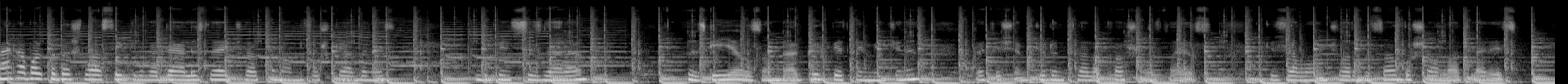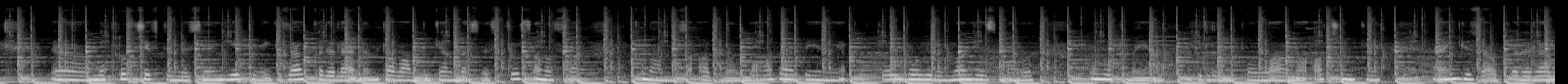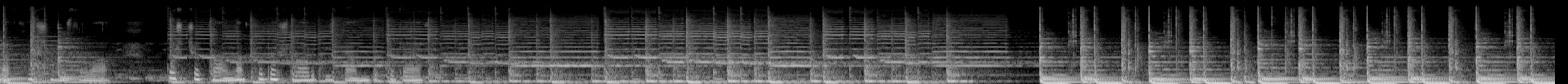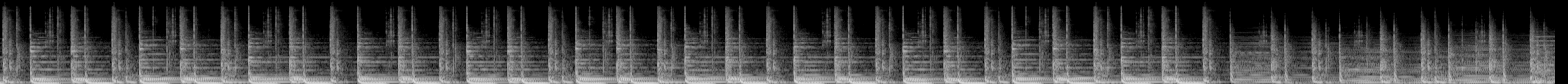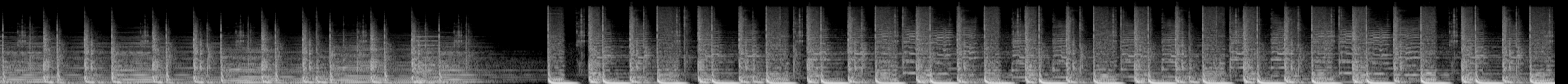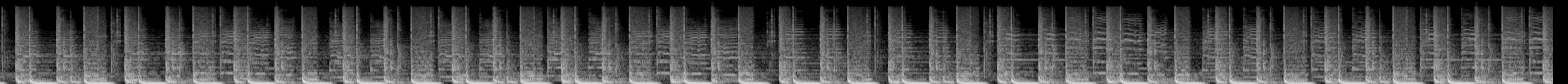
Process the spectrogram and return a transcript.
Merhaba arkadaşlar, sevgili ve değerli izleyiciler kanalımıza hoş geldiniz. Bugün sizlere Özge Yağız'ın ve Gökbet Demirci'nin muhteşem görüntülerle karşınızdayız. Güzel oyuncularımıza başarılar dileriz. Ee, mutlu çiftimizin yepyeni güzel karelerinin devamlı gelmesini istiyorsanız da kanalımıza abone olmağı ve beğeni yapıp bol bol yorumlar yazmayı unutmayın. Güzel karelerle karşınızda var. Hoşçakalın arkadaşlar bizden bu kadar.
